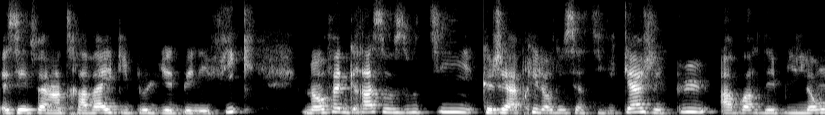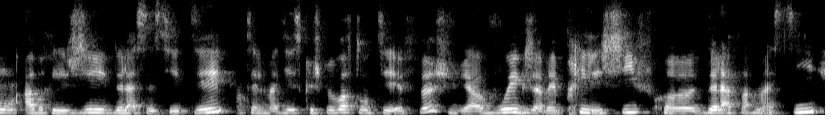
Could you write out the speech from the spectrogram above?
essayer de faire un travail qui peut lui être bénéfique. Mais en fait, grâce aux outils que j'ai appris lors du certificat, j'ai pu avoir des bilans abrégés de la société. Quand elle m'a dit, est-ce que je peux voir ton TFE Je lui ai avoué que j'avais pris les chiffres euh, de la pharmacie.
